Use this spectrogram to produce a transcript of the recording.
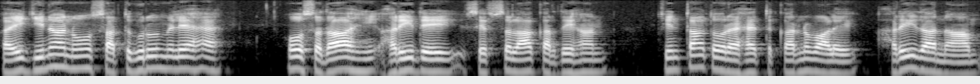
ਭਾਈ ਜਿਨ੍ਹਾਂ ਨੂੰ ਸਤਿਗੁਰੂ ਮਿਲਿਆ ਹੈ, ਉਹ ਸਦਾ ਹੀ ਹਰੀ ਦੇ ਸਿਫਤ ਸਲਾਹ ਕਰਦੇ ਹਨ। ਚਿੰਤਾ ਤੋਂ ਰਹਿਤ ਕਰਨ ਵਾਲੇ ਹਰੀ ਦਾ ਨਾਮ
